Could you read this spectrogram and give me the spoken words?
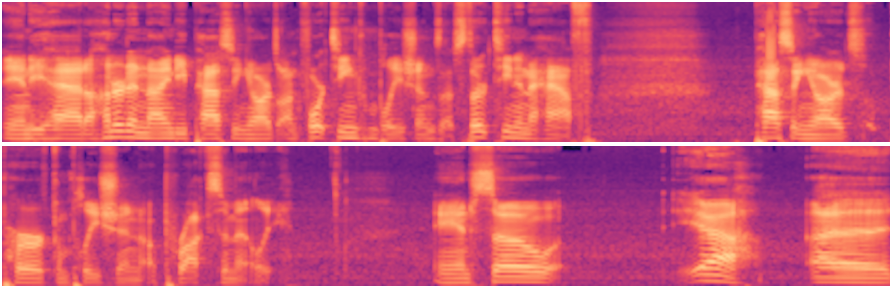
and he had 190 passing yards on 14 completions. That's 13 and a half passing yards per completion, approximately. And so, yeah, uh,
